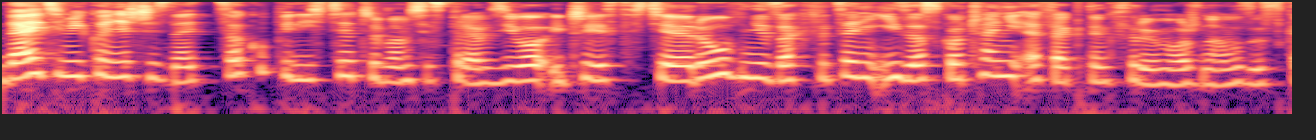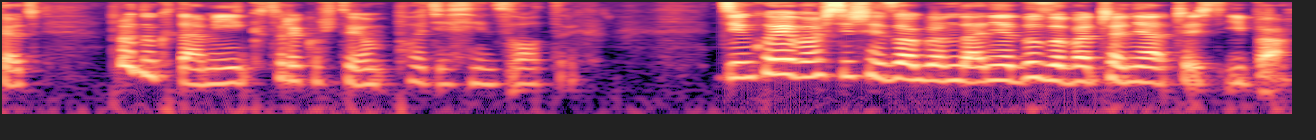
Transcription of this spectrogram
Dajcie mi koniecznie znać, co kupiliście, czy Wam się sprawdziło i czy jesteście równie zachwyceni i zaskoczeni efektem, który można uzyskać produktami, które kosztują po 10 zł. Dziękuję Wam ślicznie za oglądanie. Do zobaczenia. Cześć i pa.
